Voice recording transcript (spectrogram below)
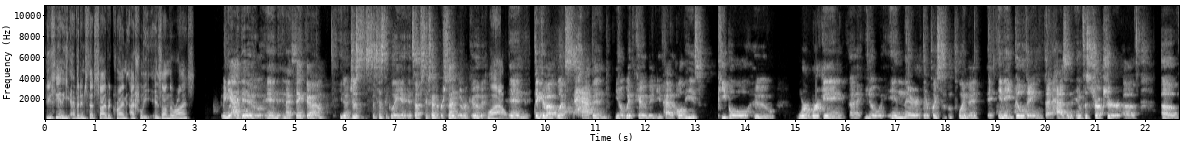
Do you see any evidence that cybercrime actually is on the rise? I mean, yeah, I do, and and I think um, you know, just statistically, it's up 600% over COVID. Wow. And think about what's happened, you know, with COVID. You've had all these people who were working, uh, you know, in their, their places of employment in a building that has an infrastructure of, of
